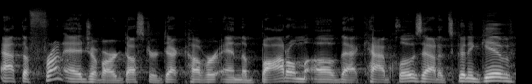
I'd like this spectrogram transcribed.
at the front edge of our Duster deck cover and the bottom of that cab closeout. It's gonna give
